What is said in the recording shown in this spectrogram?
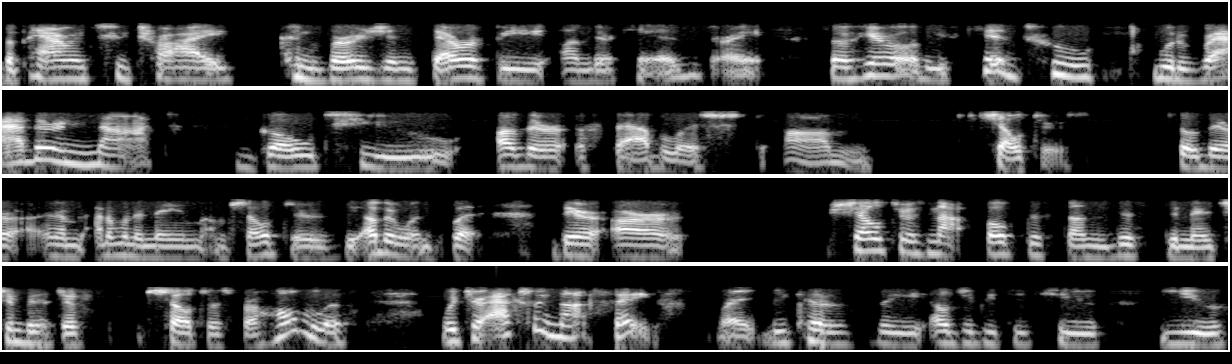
the parents who try conversion therapy on their kids, right? So here are all these kids who would rather not go to other established um, shelters. So there, I don't want to name um, shelters, the other ones, but there are shelters not focused on this dimension, but just shelters for homeless, which are actually not safe, right? Because the LGBTQ youth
